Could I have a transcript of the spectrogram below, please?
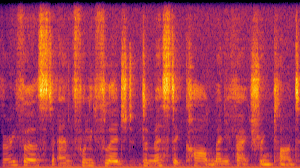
very first and fully fledged domestic car manufacturing plant.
